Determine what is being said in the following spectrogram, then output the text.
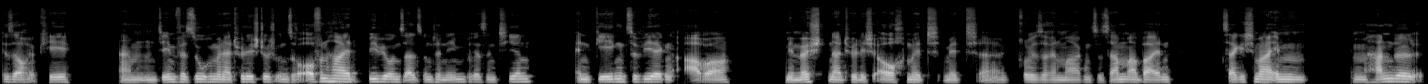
ist auch okay. Ähm, dem versuchen wir natürlich durch unsere Offenheit, wie wir uns als Unternehmen präsentieren, entgegenzuwirken. Aber wir möchten natürlich auch mit, mit äh, größeren Marken zusammenarbeiten. Sage ich mal, im, im Handel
